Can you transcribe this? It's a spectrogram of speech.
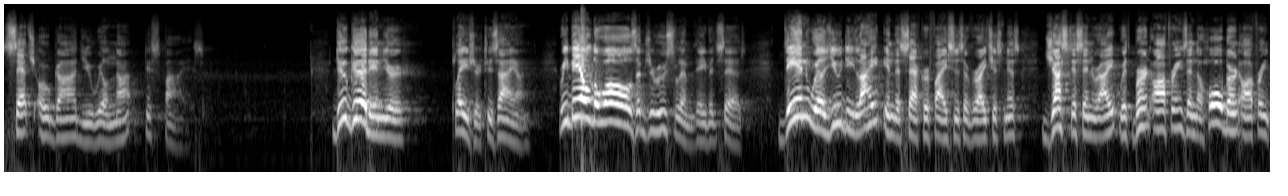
Such, O God, you will not despise. Do good in your pleasure to Zion. Rebuild the walls of Jerusalem, David says. Then will you delight in the sacrifices of righteousness, justice and right, with burnt offerings and the whole burnt offering.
